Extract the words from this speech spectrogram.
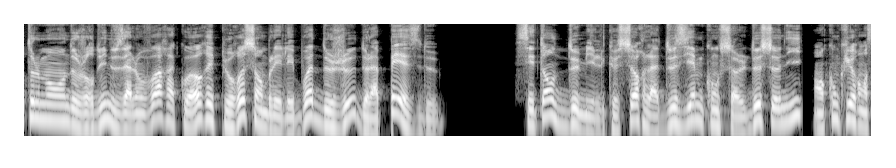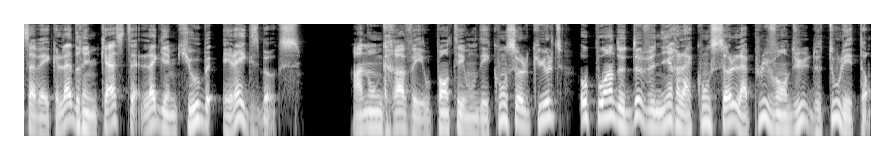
tout le monde, aujourd'hui nous allons voir à quoi auraient pu ressembler les boîtes de jeux de la PS2. C'est en 2000 que sort la deuxième console de Sony en concurrence avec la Dreamcast, la GameCube et la Xbox. Un nom gravé au panthéon des consoles cultes au point de devenir la console la plus vendue de tous les temps.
